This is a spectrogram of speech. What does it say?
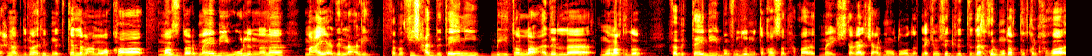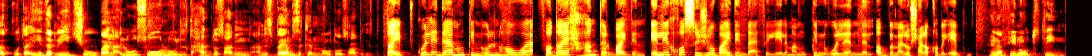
إحنا دلوقتي بنتكلم عن واقعه مصدر ما بيقول إن أنا معايا أدلة عليها. فمفيش حد تاني بيطلع أدلة مناقضة. فبالتالي المفروض إن تخصص الحقائق ما يشتغلش على الموضوع ده. لكن فكرة تدخل مدقق الحقائق وتقييد ال reach ومنع الوصول والتحدث عن عن spams كان موضوع صعب جدا. طيب كل ده ممكن نقول إن هو فضايح هانتر بايدن. إيه اللي يخص جو بايدن بقى في الليلة؟ ما ممكن نقول إن الأب ملوش علاقة بالابن. هنا في نقطتين.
